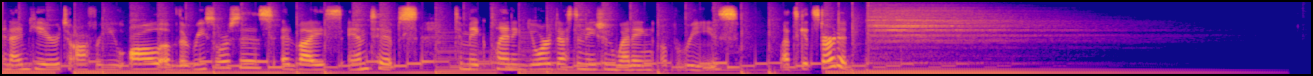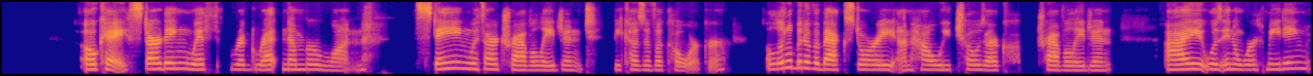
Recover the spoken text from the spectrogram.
and I'm here to offer you all of the resources, advice, and tips to make planning your destination wedding a breeze. Let's get started. Okay, starting with regret number one staying with our travel agent because of a coworker a little bit of a backstory on how we chose our travel agent. I was in a work meeting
